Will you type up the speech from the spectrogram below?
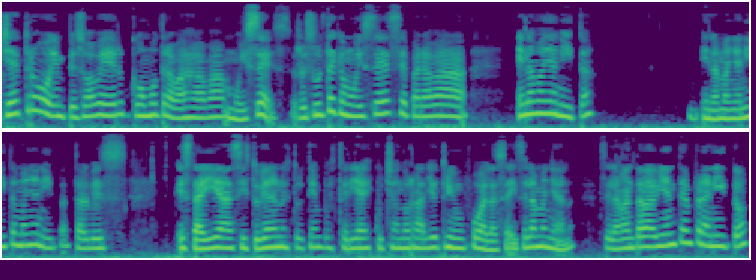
Jetro empezó a ver cómo trabajaba Moisés. Resulta que Moisés se paraba en la mañanita, en la mañanita, mañanita, tal vez estaría, si estuviera en nuestro tiempo, estaría escuchando Radio Triunfo a las seis de la mañana. Se levantaba bien tempranito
